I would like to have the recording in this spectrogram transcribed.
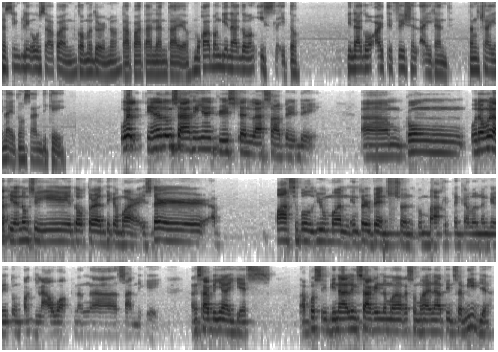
sa simpleng usapan, Commodore, no? Tapatan lang tayo. Mukha bang ginagawang isla ito? Ginagawang artificial island ng China itong Sandy Cay. Well, tinanong sa akin yan, Christian, last Saturday. Um, kung una-una, tinanong si Dr. Anticamar, is there a possible human intervention kung bakit nagkaroon ng ganitong paglawak ng uh, Sandy Cay? Ang sabi niya, yes. Tapos ibinaling sa akin ng mga kasamahan natin sa media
